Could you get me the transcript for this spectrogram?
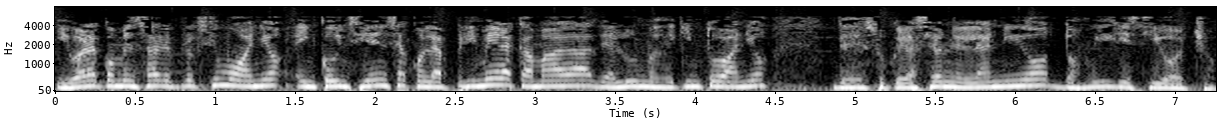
Y van a comenzar el próximo año en coincidencia con la primera camada de alumnos de quinto año desde su creación en el año 2018.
